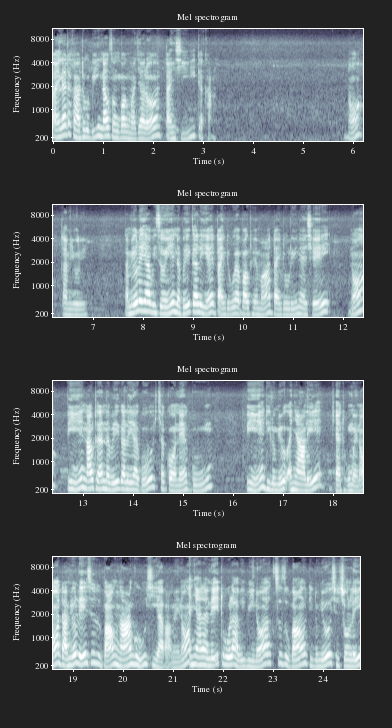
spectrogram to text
တိုင်လက်တစ်ခါထိုးပြီးနောက်ဆုံးပေါက်မှာကျတော့တိုင်ရှိတစ်ခါနော်ဒါမျိုးလေးဒါမျိုးလေးရပြီဆိုရင်နဘေးကလေးရဲ့တိုင်တိုရဲ့ပေါက်ထဲမှာတိုင်တိုလေးနဲ့ချိတ်နော်ပြီးရင်နောက်ထပ်နဘေးကလေးရက်ကိုချက်ကော်နဲ့ကူ ပြီးရင်ဒီလိုမျိုးအညာလေးပြန်ထိုးမယ်နော်ဒါမျိုးလေးစုစုပေါင်း5ခုရှိရပါမယ်နော်အညာတန်လေးထိုးလာပြီးပြီနော်စုစုပေါင်းဒီလိုမျိုးချွန်ချွန်လေး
